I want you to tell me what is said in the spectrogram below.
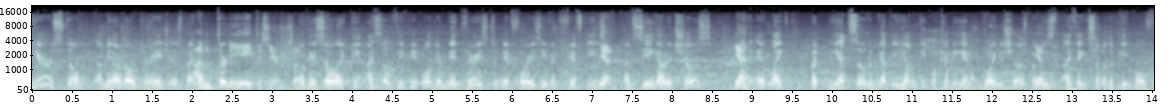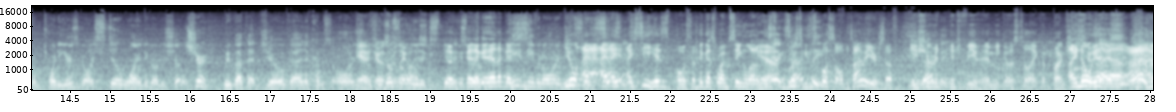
you're still, I mean, I don't know what your age is, but I'm 38 this year, so okay, so like people, I still see people in their mid 30s to mid 40s, even 50s. Yeah. I'm seeing out at shows. Yeah. and, and like. But yet, so we've got the young people coming in, going to shows. But Yeah. we, I think some of the people from 20 years ago are still wanting to go to shows. Sure. We've got that Joe guy that comes to all our Yeah, shows. Joe's he goes really to all the awesome. ex- Yeah, that guy- that guy's- He's even older than You know, me, I, I, I- see his post. I think that's where I'm seeing a lot of Yeah. this Yeah, boosting. He's exactly. posting all the time at your stuff. You should interview him. He goes to like a bunch. I of know, shows. yeah, yeah. Yeah. I,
